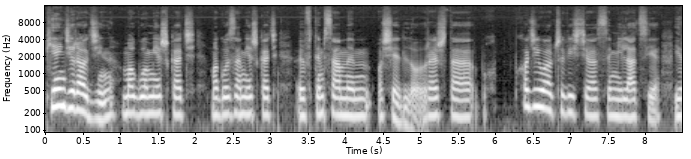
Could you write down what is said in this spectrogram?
pięć rodzin mogło mieszkać, mogło zamieszkać y, w tym samym osiedlu. Reszta ch- chodziło oczywiście o asymilację i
